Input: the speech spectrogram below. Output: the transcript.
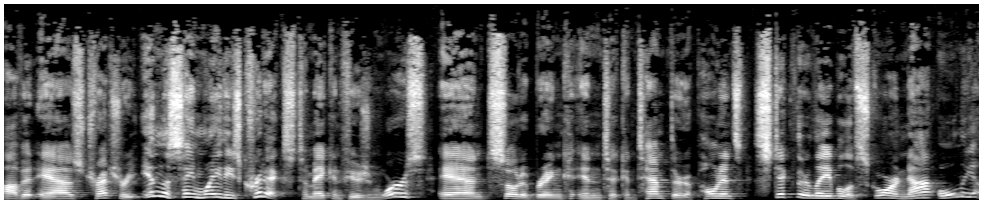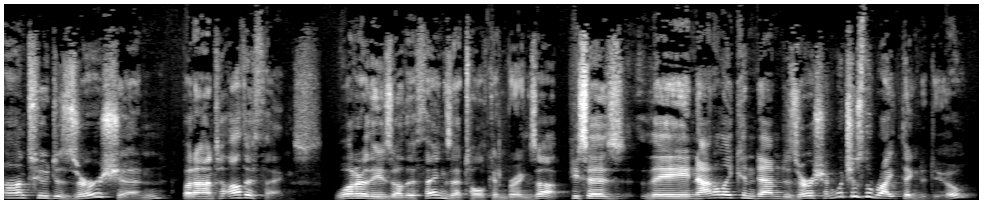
of it as treachery, in the same way, these critics, to make confusion worse and so to bring into contempt their opponents, stick their label of scorn not only onto desertion, but onto other things. What are these other things that Tolkien brings up? He says they not only condemn desertion, which is the right thing to do,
